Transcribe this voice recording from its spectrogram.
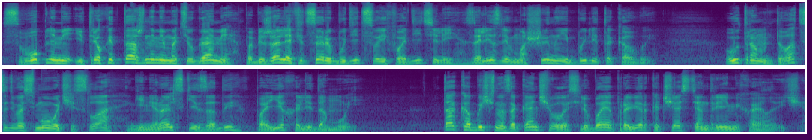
С воплями и трехэтажными матюгами побежали офицеры будить своих водителей, залезли в машины и были таковы. Утром 28 числа генеральские зады поехали домой. Так обычно заканчивалась любая проверка части Андрея Михайловича,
